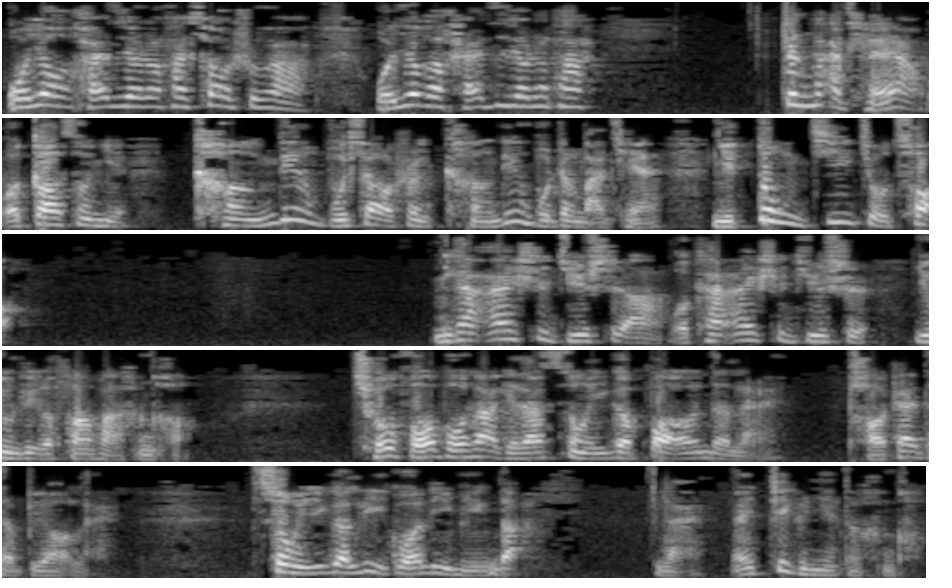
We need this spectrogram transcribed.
我要孩子要让他孝顺啊，我要个孩子要让他挣大钱呀，我告诉你。肯定不孝顺，肯定不挣大钱，你动机就错。你看安世居士啊，我看安世居士用这个方法很好，求佛菩萨给他送一个报恩的来，讨债的不要来，送一个利国利民的来，哎，这个念头很好。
